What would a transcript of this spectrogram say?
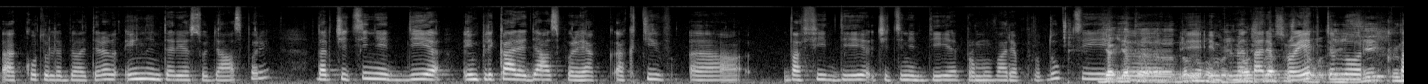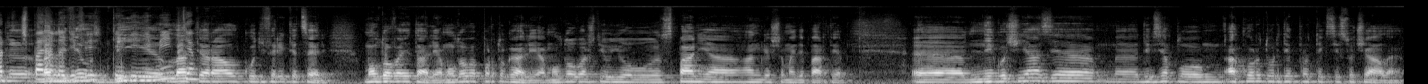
acordurile bilaterale în interesul diasporei, dar ce ține de implicarea diasporei ac- activ uh, va fi de ce ține de promovarea producției, Ia- Iată, uh, domnul Lungu, eu aș implementarea vrea să știu, proiectelor, ei când participarea la, nivel diferite evenimente. bilateral cu diferite țări, Moldova, Italia, Moldova, Portugalia, Moldova, știu eu, Spania, Anglia și mai departe, uh, negociază, uh, de exemplu, acorduri de protecție socială.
